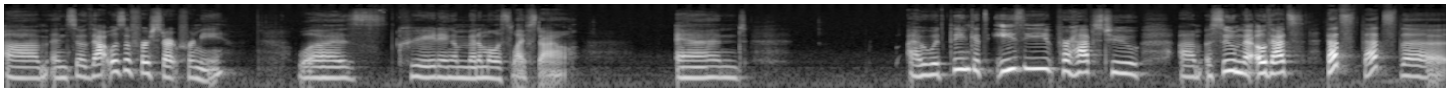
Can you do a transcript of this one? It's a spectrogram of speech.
Um, and so that was the first start for me, was creating a minimalist lifestyle, and I would think it's easy, perhaps, to um, assume that oh, that's that's that's the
